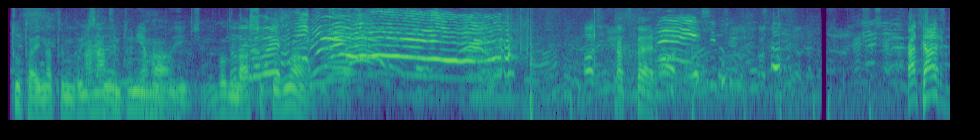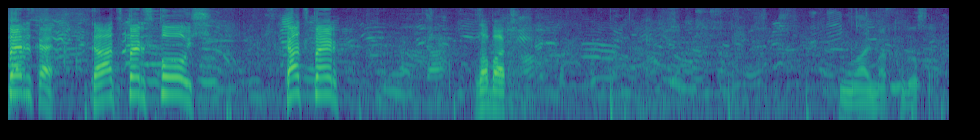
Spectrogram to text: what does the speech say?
Tutaj na tym boisku. A na tym tu nie ma pojęcia. Bo naszych to znam. Kacper. Kacper! Kacper, spójrz! Kacper! Zobacz. Neymar dostał.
